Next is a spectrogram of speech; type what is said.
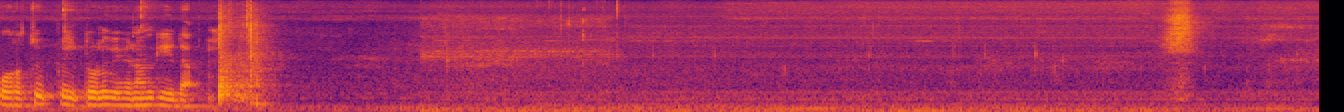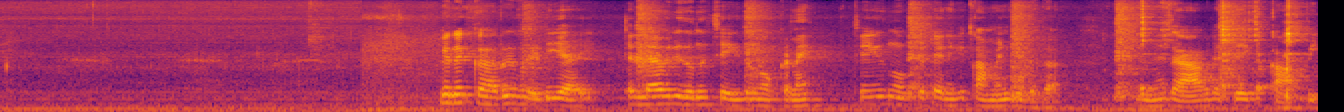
കുറച്ച് ഉപ്പ് ഇട്ടോളൂ. വേണമെങ്കിൽ ഇടാം. പിന്നെ കറി റെഡിയായി എല്ലാവരും ഇതൊന്ന് ചെയ്ത് നോക്കണേ. ചെയ്ത് നോക്കിയിട്ട് എനിക്ക് കമന്റ് ഇടുക. പിന്നെ രാവിലത്തേക്ക് കാപ്പി.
